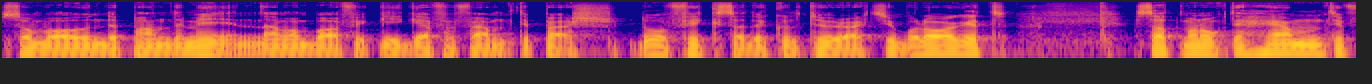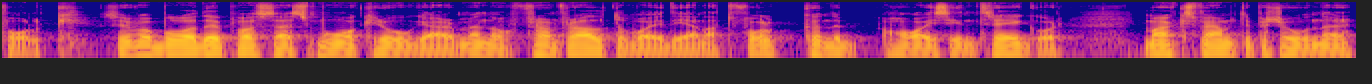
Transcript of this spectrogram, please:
Som var under pandemin när man bara fick gigga för 50 pers. Då fixade Kulturaktiebolaget Så att man åkte hem till folk. Så det var både på så här små krogar, men framförallt då var idén att folk kunde ha i sin trädgård max 50 personer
